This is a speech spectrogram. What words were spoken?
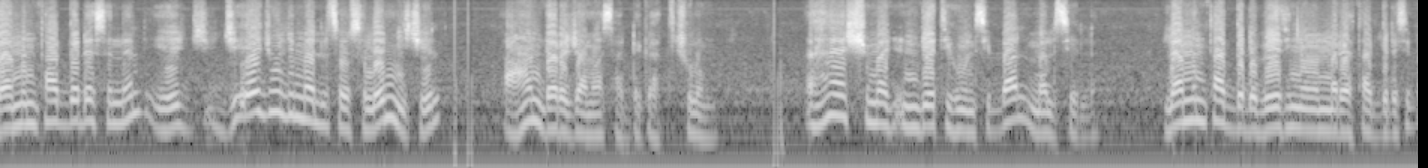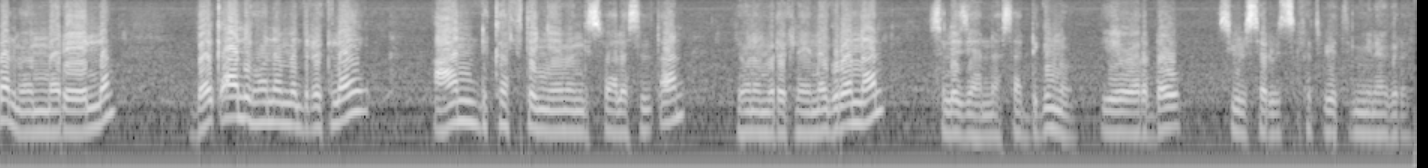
ለምን ታገደ ስንል ጂኤጁ ሊመልሰው ስለሚችል አሁን ደረጃ ማሳደግ አትችሉም። እሺ እንዴት ይሁን ሲባል መልስ የለም። ለምን ታገደ፣ በየትኛው መመሪያ ታገደ ሲባል መመሪያ የለም። በቃል የሆነ መድረክ ላይ አንድ ከፍተኛ የመንግስት ባለስልጣን የሆነ መድረክ ላይ ነግሮናል። ስለዚህ አናሳድግም ነው የወረዳው ሲቪል ሰርቪስ ጽህፈት ቤት የሚነግረን።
